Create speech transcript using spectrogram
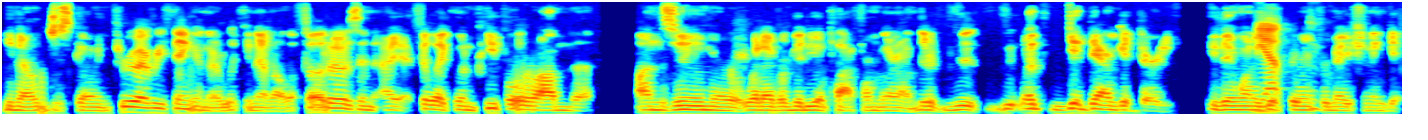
you know just going through everything and they're looking at all the photos and i feel like when people are on the on zoom or whatever video platform they're on they're, they're, let's get down get dirty they want to yep. get their information and get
